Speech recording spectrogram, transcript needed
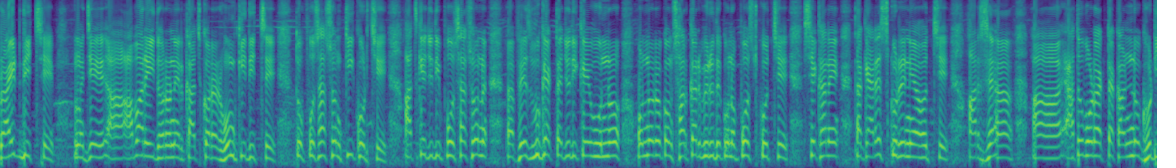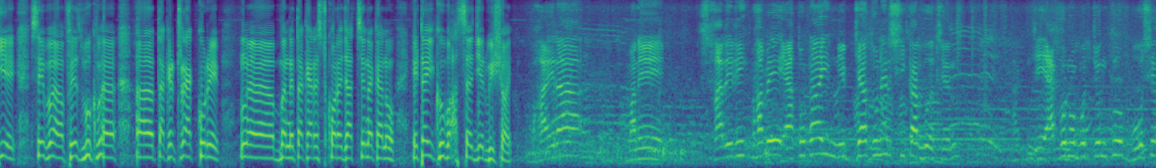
ব্রাইট দিচ্ছে, যে আবার এই ধরনের কাজ করার হুমকি দিচ্ছে। তো প্রশাসন কি করছে? আজকে যদি প্রশাসন ফেসবুকে একটা যদি কেউ অন্য, অন্যরকম সরকার বিরুদ্ধে কোনো পোস্ট করছে, সেখানে তাকে অ্যারেস্ট করে নেওয়া হচ্ছে। আর এত বড় একটা কাণ্ড ঘটিয়ে সে ফেসবুক তাকে ট্র্যাক করে মানে তাকে অ্যারেস্ট করা যাচ্ছে না কেন? এটাই খুব আশ্চর্যের বিষয়। ভাইরা মানে শারীরিকভাবে এতটাই নির্যাতনের শিকার হয়েছেন যে এখনও পর্যন্ত বসে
